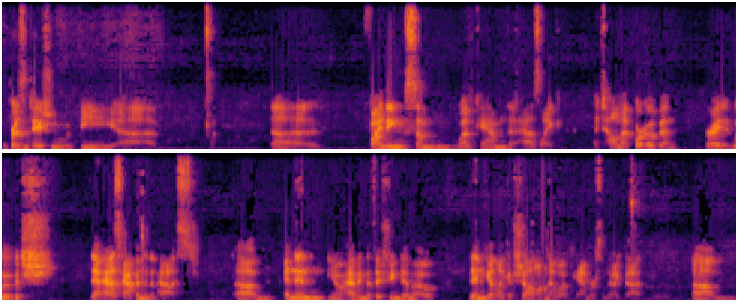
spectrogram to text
the presentation would be uh, uh, finding some webcam that has like a telnet port open, right? Which that has happened in the past. Um, and then you know having the phishing demo, then get like a shell on that webcam or something like that. Um,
